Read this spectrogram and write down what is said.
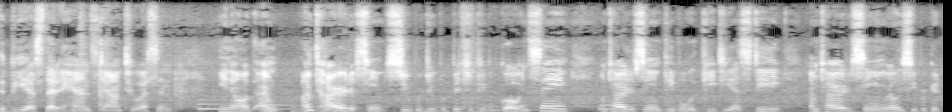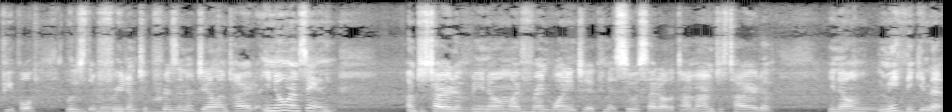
the bs that it hands down to us and you know i'm i'm tired of seeing super duper bitchy people go insane I'm tired of seeing people with PTSD. I'm tired of seeing really super good people lose their freedom to prison or jail. I'm tired. You know what I'm saying? I'm just tired of, you know, my friend wanting to commit suicide all the time. I'm just tired of, you know, me thinking that,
